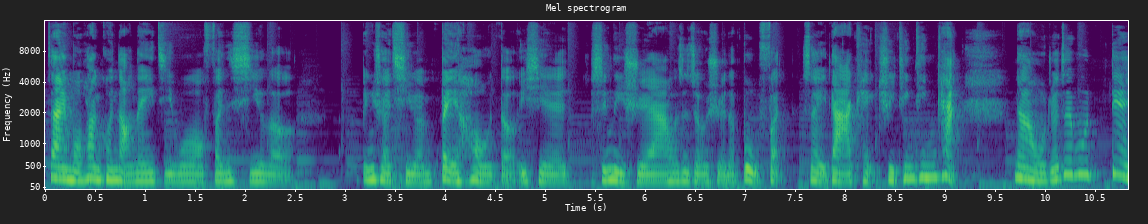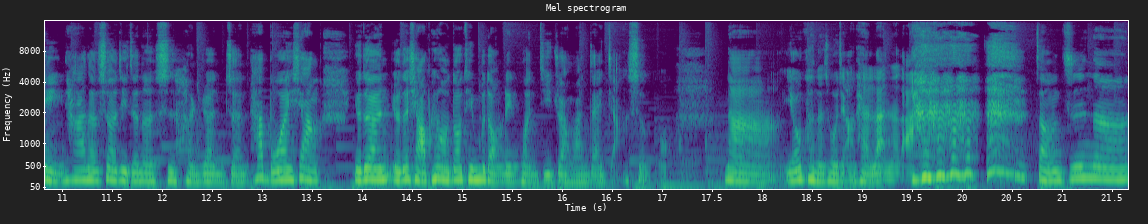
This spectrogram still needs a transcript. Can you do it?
在魔幻坤岛那一集，我有分析了《冰雪奇缘》背后的一些心理学啊，或是哲学的部分，所以大家可以去听听看。那我觉得这部电影它的设计真的是很认真，它不会像有的人、有的小朋友都听不懂灵魂急转弯在讲什么。那有可能是我讲的太烂了啦。总之呢，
